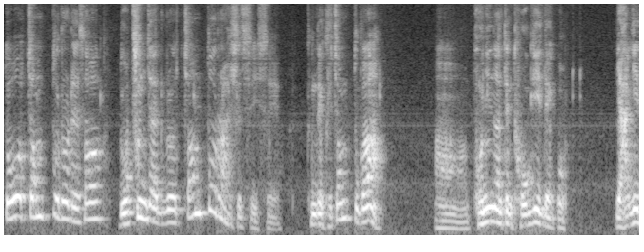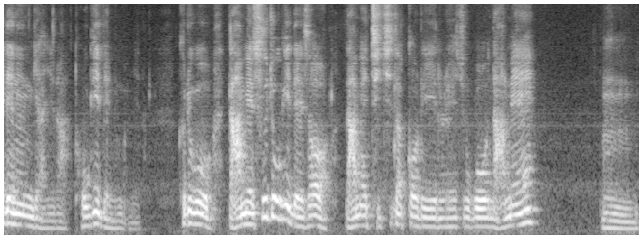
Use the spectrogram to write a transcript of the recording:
또 점프를 해서 높은 자리로 점프를 하실 수 있어요. 근데 그 점프가 어, 본인한테 독이 되고 약이 되는 게 아니라 독이 되는 겁니다. 그리고 남의 수족이 돼서 남의 뒤치다거리를 해주고 남의 음,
